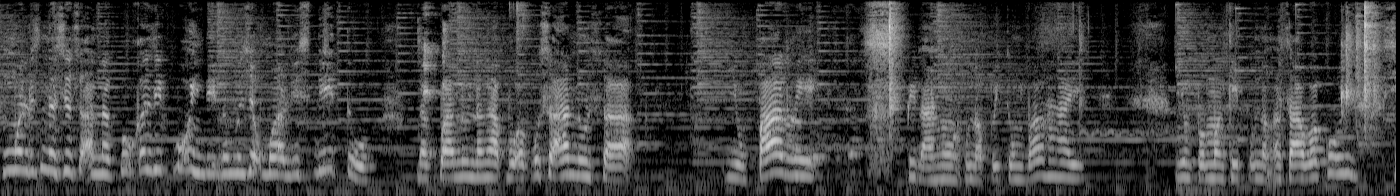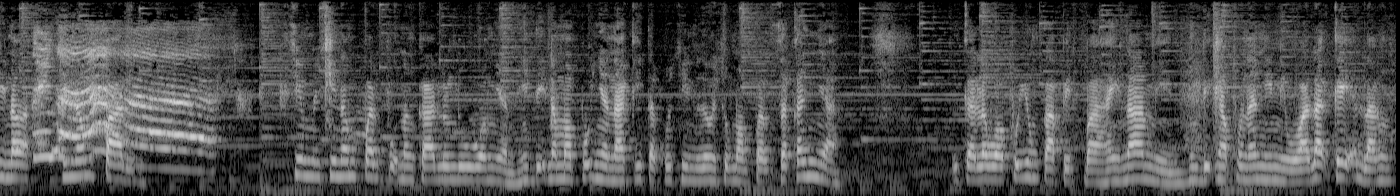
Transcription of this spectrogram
umalis na siya sa anak ko kasi po hindi naman siya umalis dito. Nagpano na nga po ako sa ano, sa yung pari. Pinano ko na po itong bahay. Yung pamangkin po ng asawa ko, sina, sinampal. Sim- sinampal po ng kaluluwang yan. Hindi naman po niya nakita kung sino sumampal sa kanya. Ikalawa po yung kapitbahay namin. Hindi nga po naniniwala. Kaya lang,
